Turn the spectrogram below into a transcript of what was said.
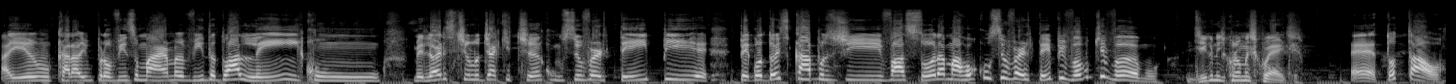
Aí o cara improvisa uma arma vinda do além, com melhor estilo Jack Chan, com silver tape, pegou dois cabos de vassoura, amarrou com silver tape, vamos que vamos. Digno de Chroma Squad. É, total.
